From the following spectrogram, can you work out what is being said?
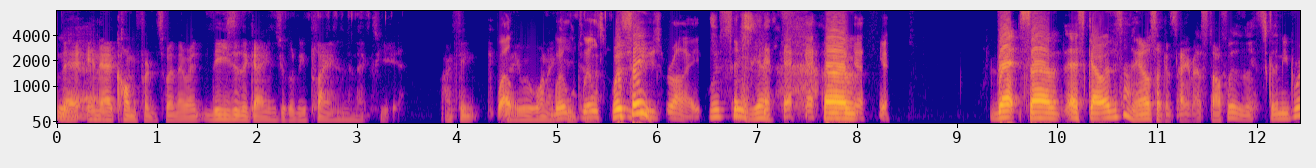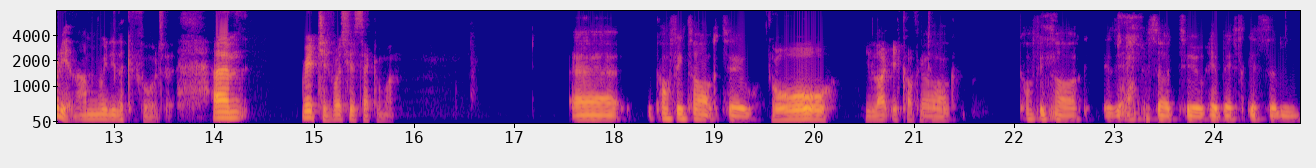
Yeah. in their conference when they went, these are the games you're going to be playing in the next year. I think Well, they will want to we'll keep we'll. We'll see. Who's right? We'll see. Yeah. um, let's uh, let's go. There's nothing else I can say about stuff. It's going to be brilliant. I'm really looking forward to it. Um, Richard, what's your second one? Uh, Coffee Talk 2. Oh, you like your coffee Oh. talk? Coffee Talk is it episode 2, Hibiscus and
